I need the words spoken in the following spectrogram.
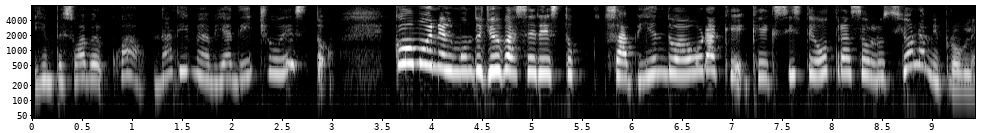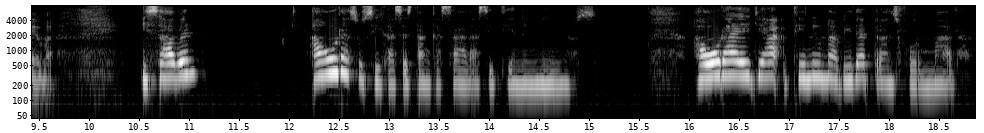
y empezó a ver, wow, nadie me había dicho esto. ¿Cómo en el mundo yo iba a hacer esto sabiendo ahora que, que existe otra solución a mi problema? Y saben, ahora sus hijas están casadas y tienen niños. Ahora ella tiene una vida transformada.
